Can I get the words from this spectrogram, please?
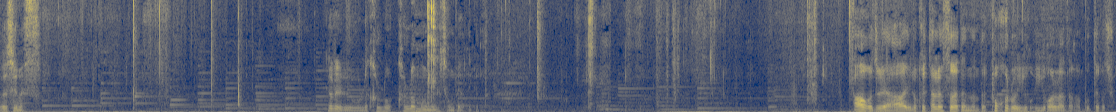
의심했어. 그래, 이거 원래 칼로, 칼로 먹는 게 정배 아니겠나. 아, 어제야. 이렇게 잘렸어야 됐는데, 포크로 이거, 이거 하려다가 못 해가지고.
